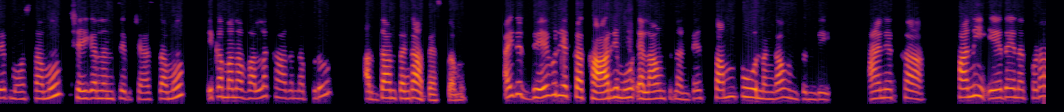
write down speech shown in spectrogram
సేపు మోస్తాము చేయగలిగినంతసేపు చేస్తాము. ఇక మన వల్ల కాదన్నప్పుడు అర్ధాంతంగా ఆపేస్తాము. అయితే దేవుని యొక్క కార్యము ఎలా ఉంటుందంటే సంపూర్ణంగా ఉంటుంది. ఆయన యొక్క పని ఏదైనా కూడా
